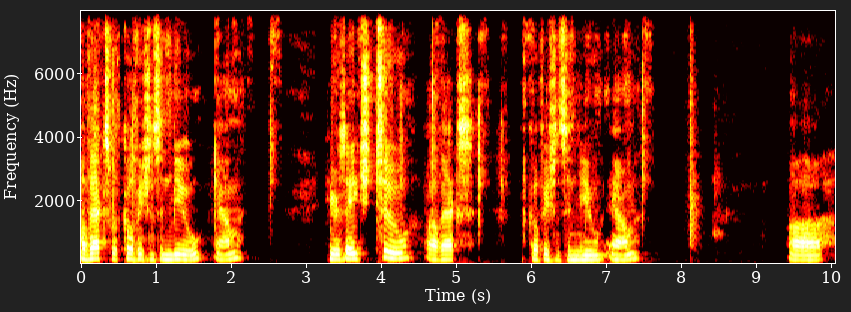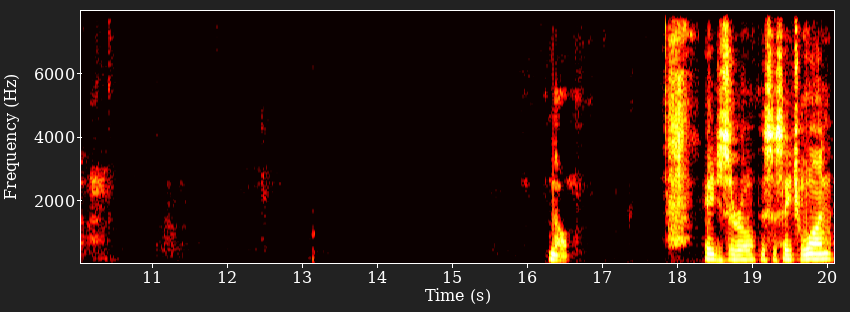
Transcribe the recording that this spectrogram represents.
of x with coefficients in mu, m. Here's H2 of x with coefficients in mu, m. Uh, no. H0, this is H1,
